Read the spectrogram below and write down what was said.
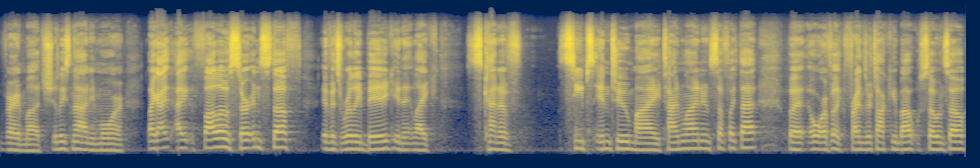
very much. At least not anymore. Like I, I follow certain stuff if it's really big and it like kind of seeps into my timeline and stuff like that. But or if like friends are talking about so and so,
